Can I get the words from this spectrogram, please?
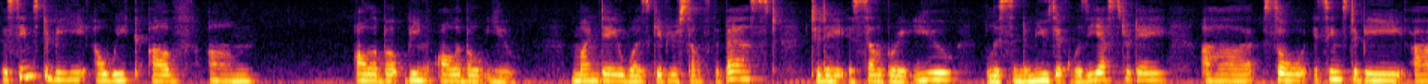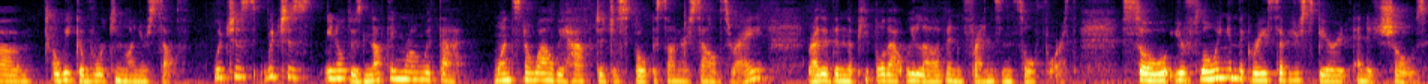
This seems to be a week of um, all about being all about you. Monday was Give Yourself the Best. Today is Celebrate You. Listen to Music was yesterday. Uh, so it seems to be um, a week of working on yourself, which is, which is, you know, there's nothing wrong with that once in a while we have to just focus on ourselves, right? Rather than the people that we love and friends and so forth. So you're flowing in the grace of your spirit and it shows.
